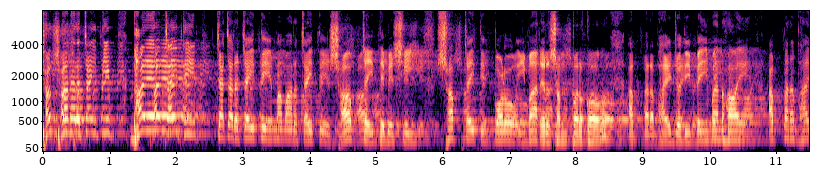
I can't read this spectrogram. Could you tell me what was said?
সন্তানের চাইতে, ভাইয়ের চাইতে, চাচার চাইতে, মামার চাইতে সব চাইতে বেশি, সব চাইতে বড় ইমানের সম্পর্ক আপনার ভাই যদি বেঈমান হয়, আপনার ভাই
